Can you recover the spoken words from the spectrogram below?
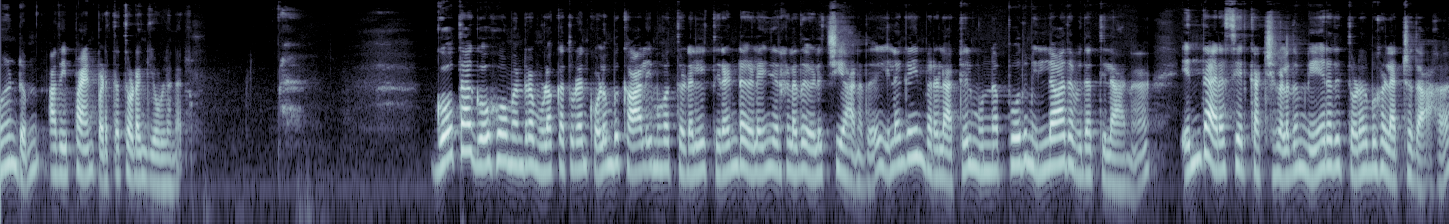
மீண்டும் அதை பயன்படுத்த தொடங்கியுள்ளனர். கோதா கோஹோம் என்ற முழக்கத்துடன் கொழும்பு காலிமுகத் திடலில் திரண்ட இளைஞர்களது எழுச்சியானது இலங்கையின் வரலாற்றில் முன்னெப்போதும் இல்லாத விதத்திலான எந்த அரசியல் கட்சிகளதும் நேரடி தொடர்புகள் அற்றதாக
